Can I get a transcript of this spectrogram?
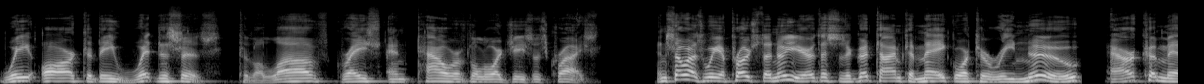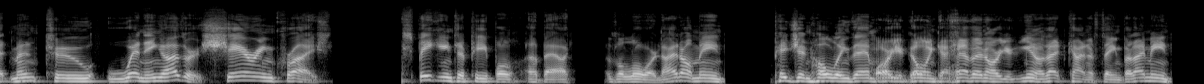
We are to be witnesses to the love, grace, and power of the Lord Jesus Christ. And so, as we approach the new year, this is a good time to make or to renew our commitment to winning others, sharing Christ, speaking to people about the Lord. And I don't mean pigeonholing them, are you're going to heaven, or you, you know, that kind of thing, but I mean,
